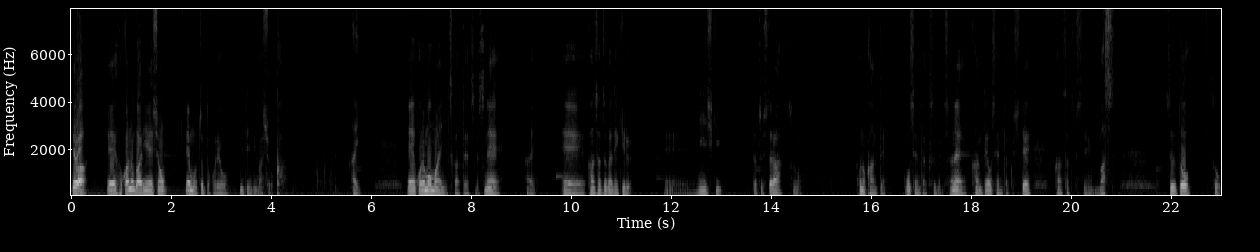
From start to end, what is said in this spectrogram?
では、えー、他のバリエーションでもちょっとこれを見てみましょうか。はい。えー、これも前に使ったやつですね。はい。えー、観察ができる、えー、認識だとしたら、その、この観点を選択するんでしたね。観点を選択して観察してみます。すると、そう、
